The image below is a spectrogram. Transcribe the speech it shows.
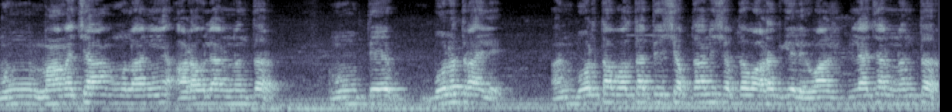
मग मामाच्या मुलाने अडवल्यानंतर मग ते बोलत राहिले. आणि बोलता बोलता ते शब्दाने शब्द वाढत गेले. वाढल्याच्या नंतर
